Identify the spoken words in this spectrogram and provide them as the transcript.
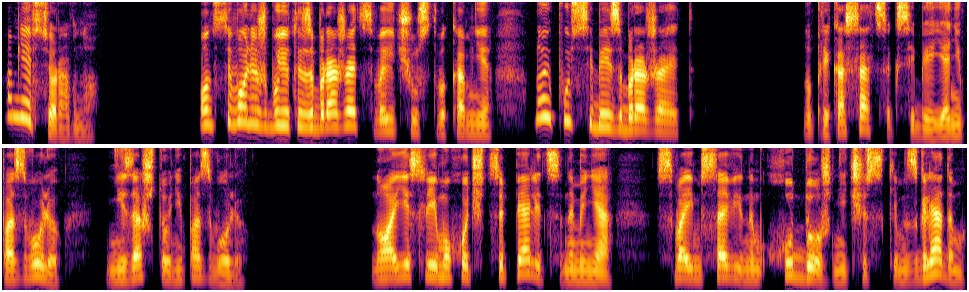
А мне все равно. Он всего лишь будет изображать свои чувства ко мне, ну и пусть себе изображает. Но прикасаться к себе я не позволю, ни за что не позволю. Ну а если ему хочется пялиться на меня своим совиным художническим взглядом,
